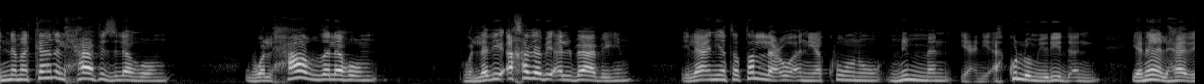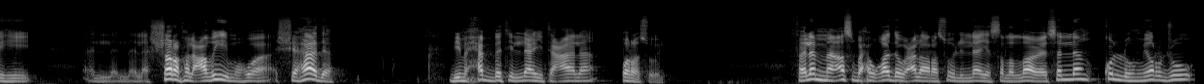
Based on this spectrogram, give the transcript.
إنما كان الحافز لهم والحاض لهم والذي أخذ بألبابهم إلى أن يتطلعوا أن يكونوا ممن يعني كلهم يريد أن ينال هذه الشرف العظيم وهو الشهادة بمحبة الله تعالى ورسوله. فلما أصبحوا غدوا على رسول الله صلى الله عليه وسلم كلهم يرجو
